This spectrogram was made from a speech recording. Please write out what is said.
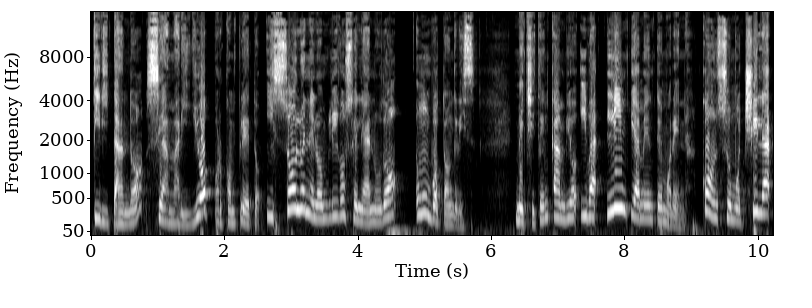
tiritando, se amarilló por completo y solo en el ombligo se le anudó un botón gris. Mechita, en cambio, iba limpiamente morena, con su mochila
